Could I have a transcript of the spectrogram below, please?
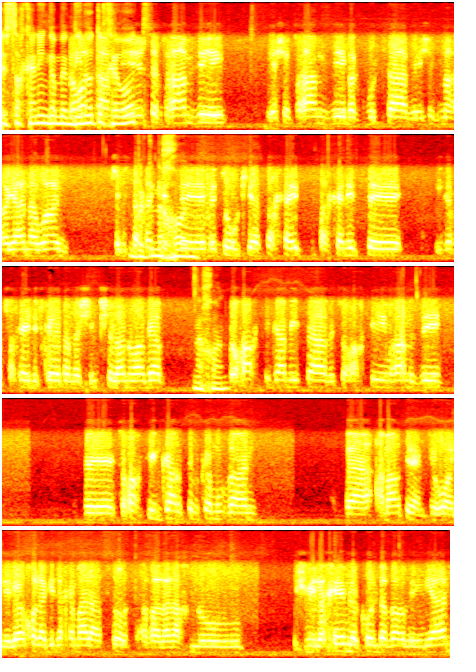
יש שחקנים גם במדינות לא אחרות. יש את רמזי, יש את רמזי בקבוצה, ויש את מריאנה וואז, שמשחקת נכון. אה, בטורקיה, שחקנית, שחקנית, אה, היא גם שחקנית נבחרת הנשים שלנו אגב. נכון. שוחחתי גם איתה, ושוחחתי עם רמזי, ושוחחתי עם קרטב כמובן, ואמרתי להם, תראו, אני לא יכול להגיד לכם מה לעשות, אבל אנחנו... בשבילכם לכל דבר ועניין.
